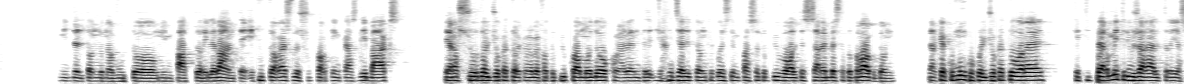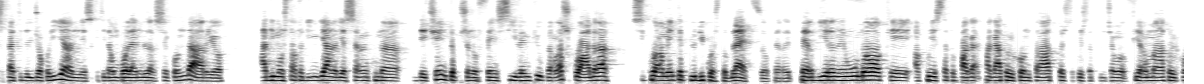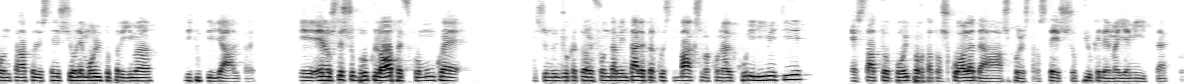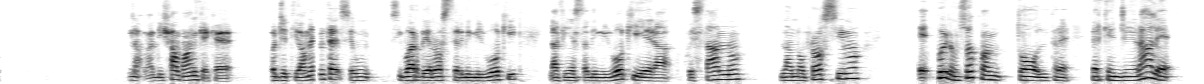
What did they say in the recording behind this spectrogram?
Middleton non ha avuto un impatto rilevante e tutto il resto del supporting cast dei Bucks per assurdo il giocatore che avrebbe fatto più comodo, come avete già detto anche questo in passato più volte, sarebbe stato Brogdon, perché comunque quel giocatore che ti permette di usare altri aspetti del gioco di Yannis, che ti dà un ball handler secondario, ha dimostrato di Indiana di essere anche una decente opzione offensiva in più per la squadra, sicuramente più di questo Blezzo, per, per dirne uno che, a cui è stato pag- pagato il contratto, a cui è stato diciamo, firmato il contratto, l'estensione molto prima di tutti gli altri. E, e lo stesso Brook Lopez, comunque, essendo un giocatore fondamentale per questi Bucks, ma con alcuni limiti, è stato poi portato a scuola da Spolstra stesso, più che dai Miami Heat, ecco. No, ma diciamo anche che oggettivamente, se un, si guarda il roster di Milwaukee, la finestra di Milwaukee era quest'anno, l'anno prossimo e poi non so quanto oltre, perché in generale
